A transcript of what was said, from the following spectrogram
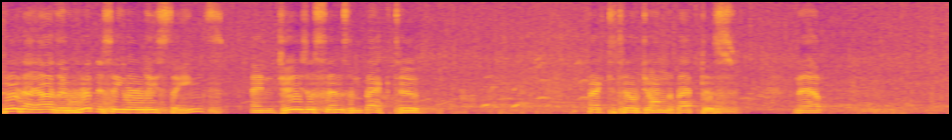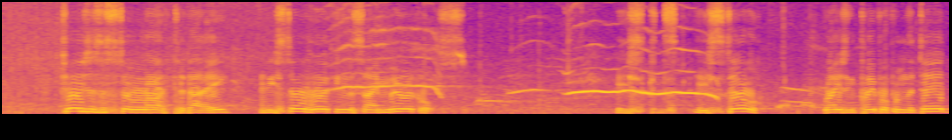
here they are, they're witnessing all these things, and Jesus sends them back to back to tell John the Baptist. Now, Jesus is still alive today, and he's still working the same miracles. He's, he's still raising people from the dead,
